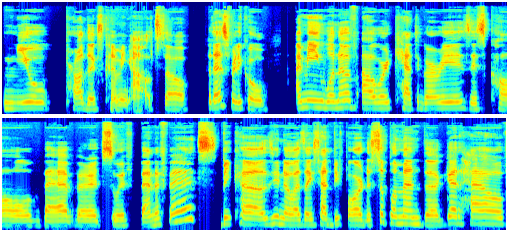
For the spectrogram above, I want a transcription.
new products coming out so but that's pretty cool I mean, one of our categories is called beverage with benefits because, you know, as I said before, the supplement, the good health,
